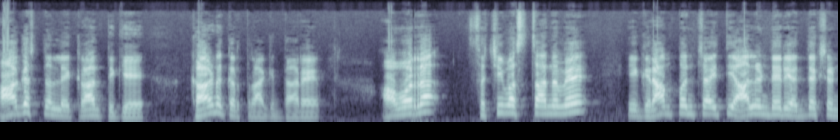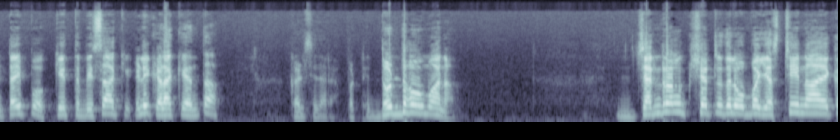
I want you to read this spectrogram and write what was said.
ಆಗಸ್ಟ್ನಲ್ಲೇ ಕ್ರಾಂತಿಗೆ ಕಾರಣಕರ್ತರಾಗಿದ್ದಾರೆ. ಅವರ ಸಚಿವ ಸ್ಥಾನವೇ ಈ ಗ್ರಾಮ ಪಂಚಾಯಿತಿ ಆಲಂಡೇರಿ ಅಧ್ಯಕ್ಷನ ಟೈಪು ಕಿತ್ತು ಬಿಸಾಕಿ ಇಳಿ ಕೆಳಕ್ಕೆ ಅಂತ ಕಳಿಸಿದ್ದಾರೆ. ಬಟ್ ದೊಡ್ಡ ಅವಮಾನ. ಜನರಲ್ ಕ್ಷೇತ್ರದಲ್ಲಿ ಒಬ್ಬ ಎಸ್ ಟಿ ನಾಯಕ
